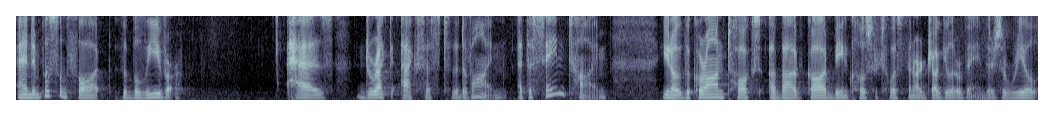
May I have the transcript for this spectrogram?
And in Muslim thought, the believer has direct access to the divine. At the same time, you know, the Quran talks about God being closer to us than our jugular vein. There's a real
